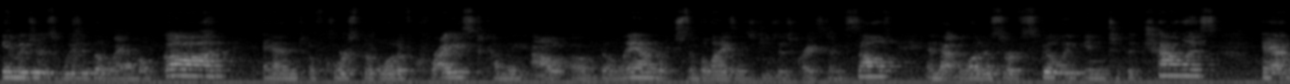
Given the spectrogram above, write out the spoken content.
images with the Lamb of God and of course the blood of Christ coming out of the Lamb which symbolizes Jesus Christ himself and that blood is sort of spilling into the chalice and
